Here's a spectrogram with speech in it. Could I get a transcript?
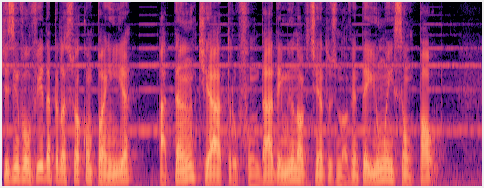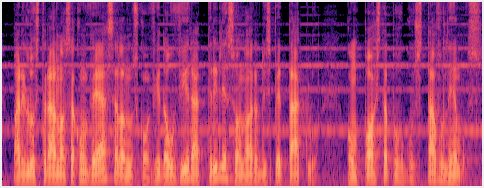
desenvolvida pela sua companhia Atan Teatro, fundada em 1991 em São Paulo. Para ilustrar nossa conversa, ela nos convida a ouvir a trilha sonora do espetáculo, composta por Gustavo Lemos.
